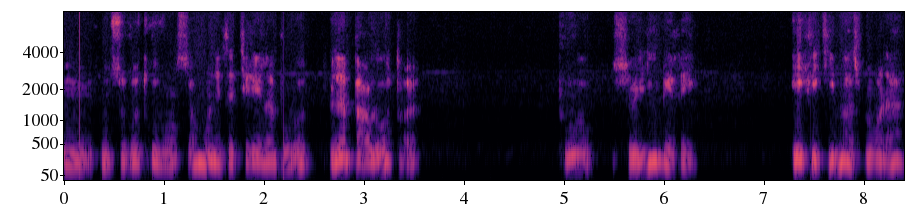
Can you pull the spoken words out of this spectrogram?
on, se retrouve ensemble, on est l'autre, l'un par l'autre, pour se libérer. Et effectivement, à ce moment-là,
